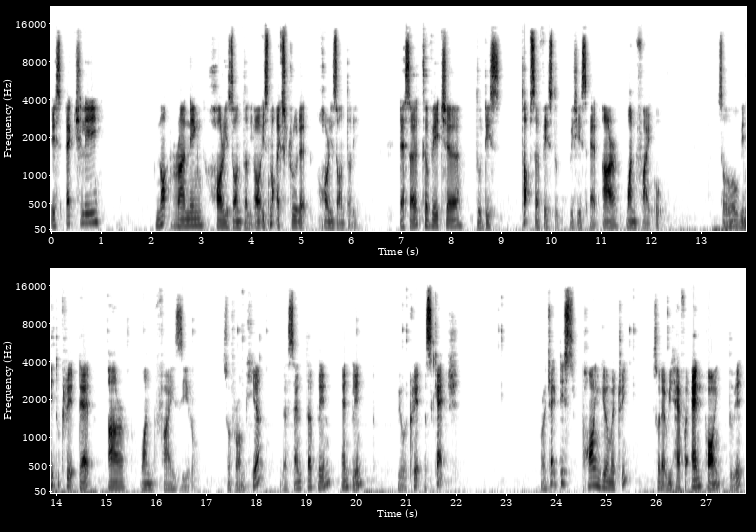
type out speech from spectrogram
it's actually not running horizontally or it's not extruded horizontally there's a curvature to this top surface too, which is at R150. So we need to create that R150. So from here, the center plane and plane, we will create a sketch, project this point geometry so that we have an endpoint to it.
